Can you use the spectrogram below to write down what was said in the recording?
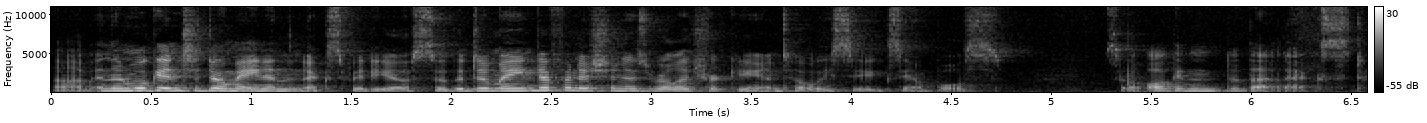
Um, and then we'll get into domain in the next video. So the domain definition is really tricky until we see examples. So I'll get into that next.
